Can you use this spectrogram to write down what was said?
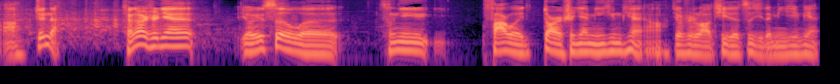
啊，真的。前段时间，有一次我曾经发过一段时间明信片啊，就是老 T 的自己的明信片，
